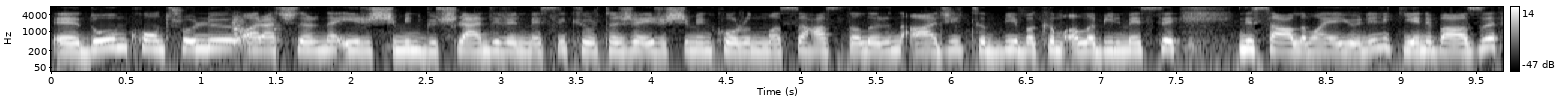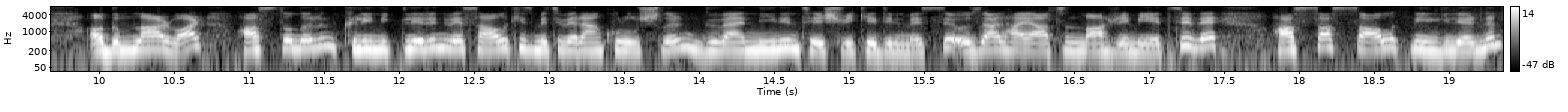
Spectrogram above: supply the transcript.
doğum kontrolü araçlarına erişimin güçlendirilmesi, kürtaja erişimin korunması, hastaların acil tıbbi bakım alabilmesini sağlamaya yönelik yeni bazı adımlar var. Hastaların, kliniklerin ve sağlık hizmeti veren kuruluşların güvenliğinin teşvik edilmesi, özel hayatın mahremiyeti ve hassas sağlık bilgilerinin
